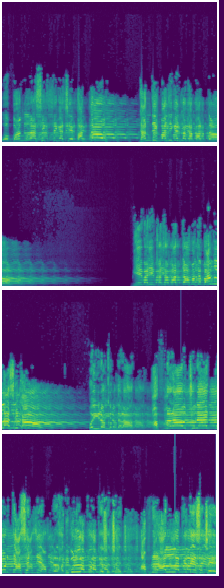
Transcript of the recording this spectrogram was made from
ও বাংলা শিখতে গেছে বাদ দাও। দান্দিক বাদিকের কথা বাদ দাও। বিয়ে বাড়ির কথা বাদ দাও আমাকে বাংলা শেখাও। ওই রকম দ্বারা আপনারাও জুনায়েদ পড়তে আসেননি, আপনারা হাবিবুল্লাহ পড়তে এসেছেন, আপনারা আল্লাহ পেতে এসেছেন,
